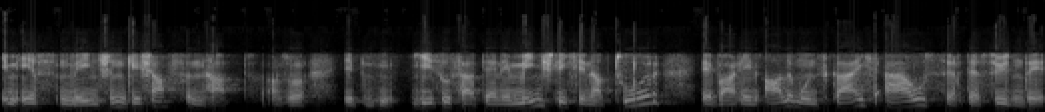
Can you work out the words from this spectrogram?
im ersten Menschen geschaffen hat. Also eben, Jesus hatte eine menschliche Natur, er war in allem uns gleich, außer der Sünde.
